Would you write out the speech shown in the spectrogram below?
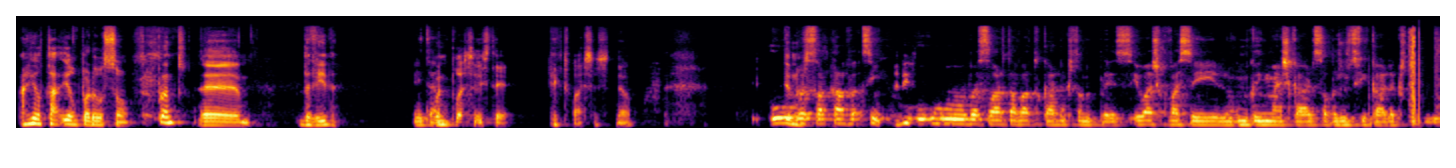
Ah, ele, tá, ele parou o som. Pronto. Uh, David, então. OnePlus 6T, o que é que tu achas? Não? O Bacelar estava, sim, o, o Bacelar estava a tocar na questão do preço. Eu acho que vai sair um bocadinho mais caro só para justificar a questão do,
